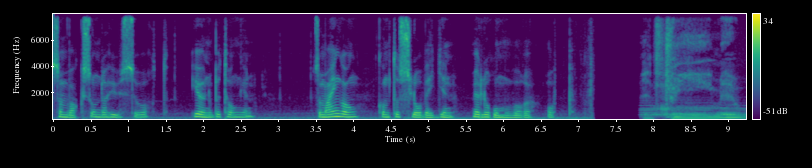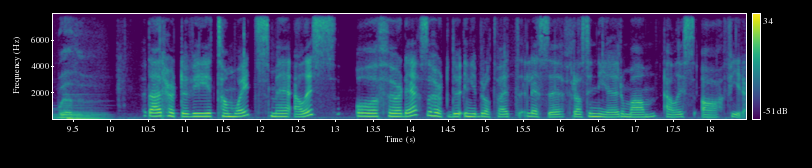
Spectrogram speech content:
som vokste under huset vårt, gjennom betongen, som en gang kom til å slå veggen mellom rommene våre opp. Der hørte vi Tom Waits med Alice, og før det så hørte du Inger Bråtveit lese fra sin nye roman Alice A4.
